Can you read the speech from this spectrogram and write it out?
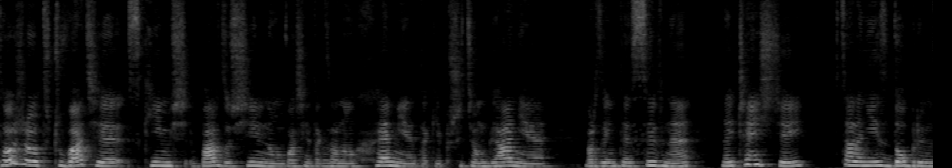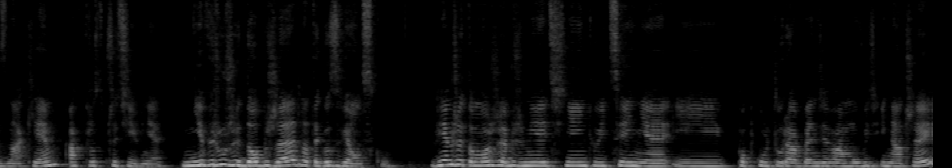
To, że odczuwacie z kimś bardzo silną właśnie tak zwaną chemię, takie przyciąganie bardzo intensywne, najczęściej wcale nie jest dobrym znakiem, a wprost przeciwnie. Nie wróży dobrze dla tego związku. Wiem, że to może brzmieć nieintuicyjnie i popkultura będzie Wam mówić inaczej,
